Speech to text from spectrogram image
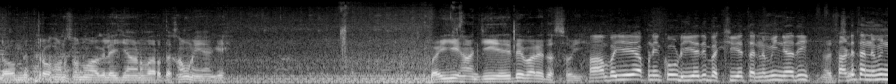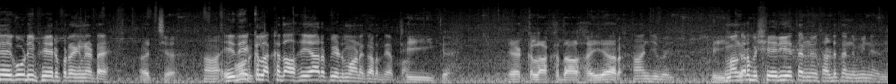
ਲੋ ਮਿੱਤਰੋ ਹੁਣ ਤੁਹਾਨੂੰ ਅਗਲੇ ਜਾਨਵਰ ਦਿਖਾਉਣੇ ਆਗੇ ਬਾਈ ਜੀ ਹਾਂਜੀ ਇਹਦੇ ਬਾਰੇ ਦੱਸੋ ਜੀ। ਹਾਂ ਬਾਈ ਇਹ ਆਪਣੀ ਘੋੜੀ ਹੈ ਇਹਦੀ ਬੱਚੀ ਹੈ 3 ਮਹੀਨਿਆਂ ਦੀ। ਅੱਛਾ। ਸਾਢੇ ਤਿੰਨ ਮਹੀਨੇ ਦੀ ਘੋੜੀ ਫੇਰ ਪ੍ਰੈਗਨੈਂਟ ਹੈ। ਅੱਛਾ। ਹਾਂ ਇਹਦੇ 1 ਲੱਖ 10000 ਰੁਪਏ ਡਿਮਾਂਡ ਕਰਦੇ ਆਪਾਂ। ਠੀਕ ਹੈ। 1 ਲੱਖ ਦਸ ਹਜ਼ਾਰ। ਹਾਂਜੀ ਬਾਈ। ਮਗਰ ਬਸ਼ੇਰੀ ਹੈ ਤਿੰਨ ਸਾਢੇ ਤਿੰਨ ਮਹੀਨੇ ਦੀ।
